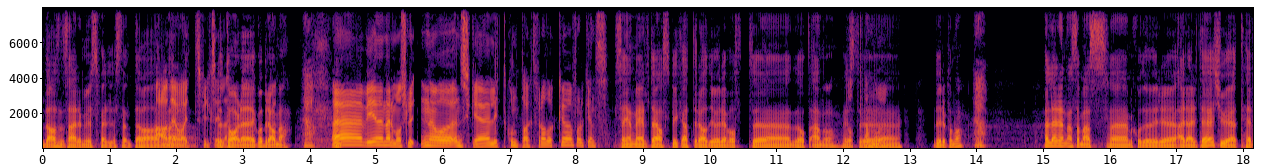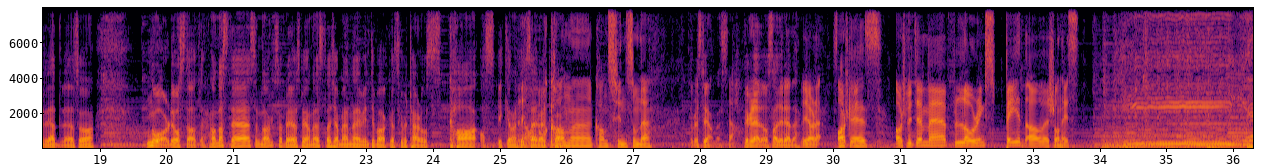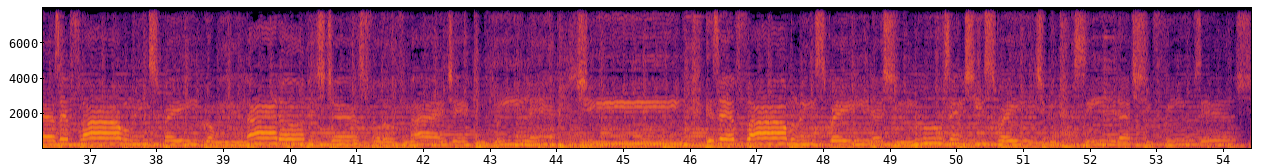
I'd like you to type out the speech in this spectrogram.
da syns jeg det musfellestuntet var Ja, det var ikke fullt så Du tåler det. Det går bra med ja. Eh, vi nærmer oss slutten og ønsker litt kontakt fra dere, folkens. Send en mail til aspik etter radiorevolt.no hvis du .no, ja. eh, lurer på noe. Eller en SMS eh, med kodeord eh, RRT 2030. Så når du oss da. Og neste søndag så blir det spennende. Da kommer en Øyvind tilbake og skal fortelle oss hva aspiken fikk Ja, og hva han, eh, hva syns om det. Det blir spennende. Vi gleder oss allerede. Vi gjør det. Snakkes! Avslutter med 'Flowering Spade' av Sean Hayes. He has a flowering spade growing out of his chest full of magic and healing. Is a flowering spade as she moves and she sways. You can see that she feels it.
